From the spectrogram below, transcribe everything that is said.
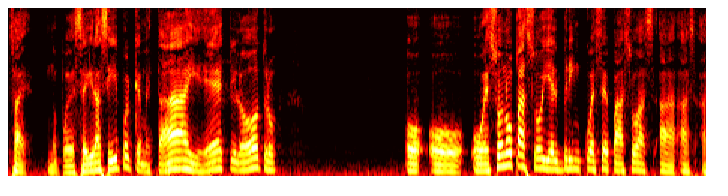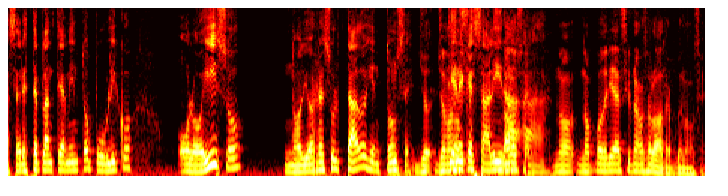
¿sabes? No puedes seguir así porque me estás y esto y lo otro. O, o, o eso no pasó y él brincó ese paso a, a- a- hacer este planteamiento público, o lo hizo, no dio resultados y entonces Yo, yo no tiene que salir no a- No, no podría decir una cosa o la otra porque no lo sé.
